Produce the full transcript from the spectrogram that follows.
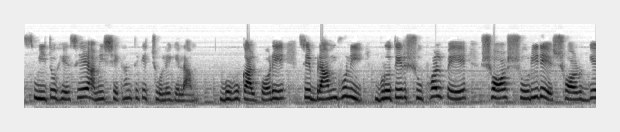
স্মিত হেসে আমি সেখান থেকে চলে গেলাম। বহুকাল পরে সে ব্রাহ্মণী ব্রতের সুফল পেয়ে সশরীরে স্বর্গে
